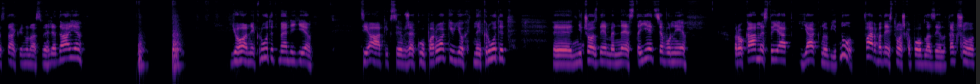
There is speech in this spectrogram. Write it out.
Ось так він у нас виглядає. Його не крутить. В мене є ці апікси вже купа років, їх не крутить. Е, нічого з ними не стається. Вони роками стоять як нові. Ну, фарба десь трошки пооблазила. Так що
